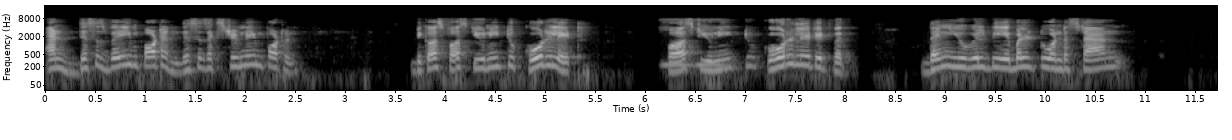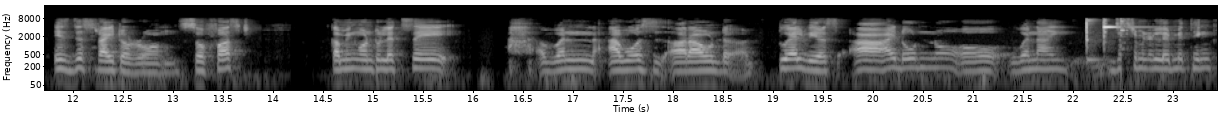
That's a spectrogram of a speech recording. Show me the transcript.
And this is very important. This is extremely important because first you need to correlate. First you need to correlate it with. Then you will be able to understand is this right or wrong. So first coming on to let's say when I was around uh, 12 years, uh, I don't know uh, when I just a minute let me think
